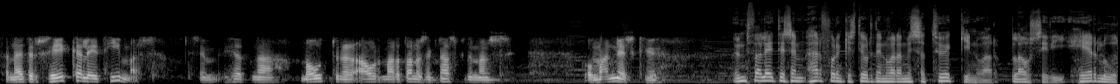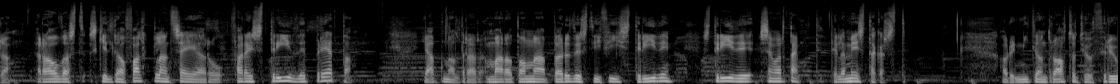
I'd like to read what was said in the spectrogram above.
Þannig að þetta er svikalegi tímar sem hérna mótunar ár Maradona sem knaspunumanns og mannesku. Um það leiti sem herfóringistjórnin var að missa tökin var blásið í herlúðra, ráðast skildi á Falklandsegjar og fara í stríði breyta. Jafnaldrar Maradona börðust í fí stríði, stríði sem var dæmt til að mistakast. Árið 1983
